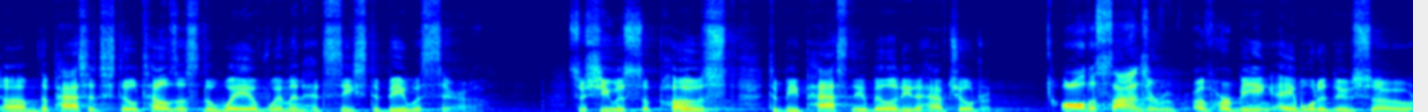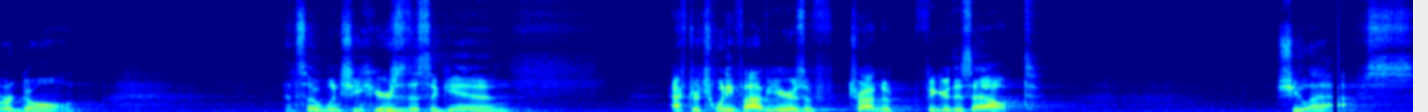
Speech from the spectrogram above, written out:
um, the passage still tells us the way of women had ceased to be with Sarah. So she was supposed to be past the ability to have children. All the signs of, of her being able to do so are gone. And so when she hears this again, after 25 years of trying to figure this out, she laughs.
